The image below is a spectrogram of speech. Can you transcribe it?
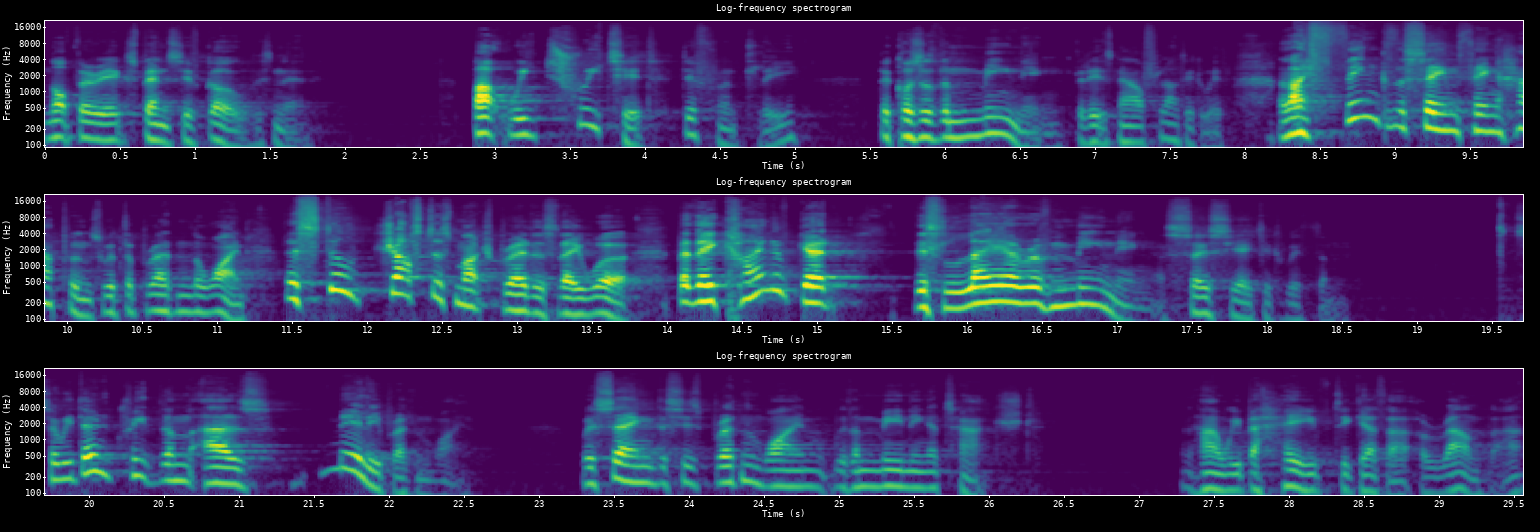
not very expensive gold, isn't it? But we treat it differently because of the meaning that it's now flooded with. And I think the same thing happens with the bread and the wine. They're still just as much bread as they were, but they kind of get this layer of meaning associated with them. So we don't treat them as merely bread and wine. We're saying this is bread and wine with a meaning attached. And how we behave together around that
